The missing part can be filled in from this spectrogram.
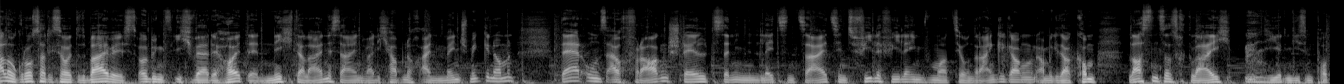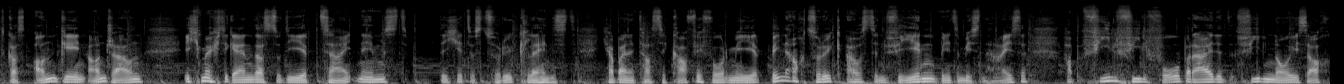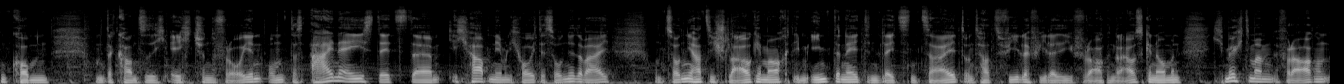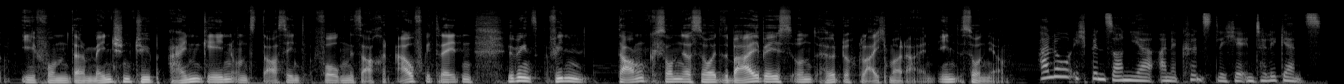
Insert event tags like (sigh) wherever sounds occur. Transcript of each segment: Hallo, großartig, dass du heute dabei bist. Übrigens, ich werde heute nicht alleine sein, weil ich habe noch einen Mensch mitgenommen, der uns auch Fragen stellt, denn in der letzten Zeit sind viele, viele Informationen reingegangen und haben gedacht, komm, lass uns das gleich hier in diesem Podcast angehen, anschauen. Ich möchte gerne, dass du dir Zeit nimmst, dich etwas zurücklehnst. Ich habe eine Tasse Kaffee vor mir, bin auch zurück aus den Ferien, bin jetzt ein bisschen heißer, habe viel, viel vorbereitet, viele neue Sachen kommen und da kannst du dich echt schon freuen. Und das eine ist jetzt, äh, ich habe nämlich heute Sonja dabei und Sonja hat sich schlau gemacht im Internet in der letzten Zeit und hat viele, viele die Fragen rausgenommen. Ich möchte mal Fragen von der Menschentyp eingehen und da sind folgende Sachen aufgetreten. Übrigens, vielen Dank, Sonja, dass du heute dabei bist und hört doch gleich mal rein in Sonja. Hallo, ich bin Sonja, eine künstliche Intelligenz.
